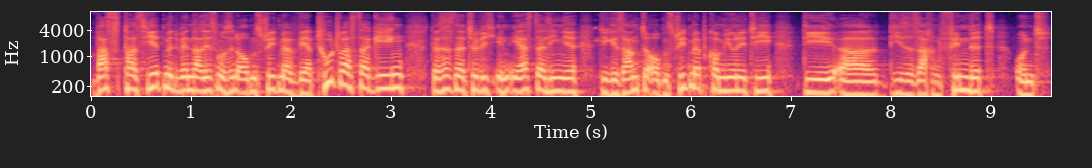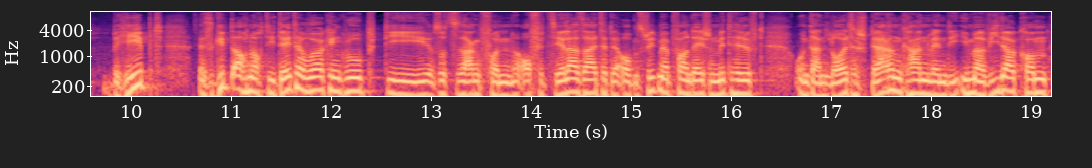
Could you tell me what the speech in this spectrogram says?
was passiert mit Vandalismus in OpenStreetMap? Wer tut was dagegen? Das ist natürlich in erster Linie die gesamte OpenStreetMap-Community, die äh, diese Sachen findet und behebt. Es gibt auch noch die Data Working Group, die sozusagen von offizieller Seite der OpenStreetMap Foundation mithilft und dann Leute sperren kann, wenn die immer wieder kommen.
